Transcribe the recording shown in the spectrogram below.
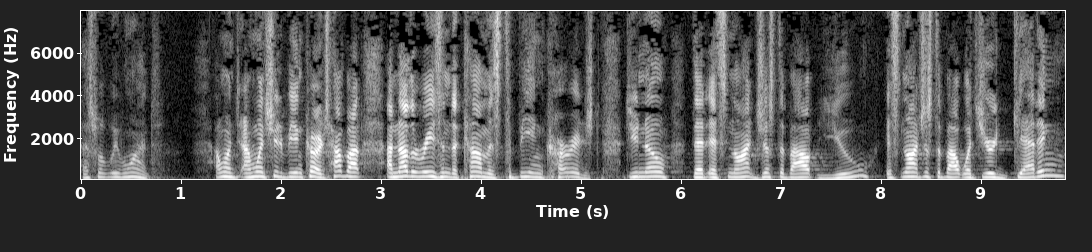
That's what we want. I want, I want you to be encouraged. How about another reason to come is to be encouraged? Do you know that it's not just about you? It's not just about what you're getting.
